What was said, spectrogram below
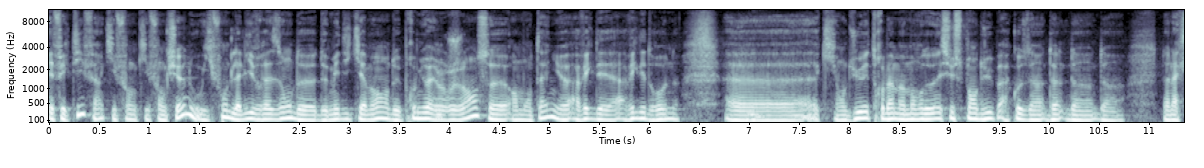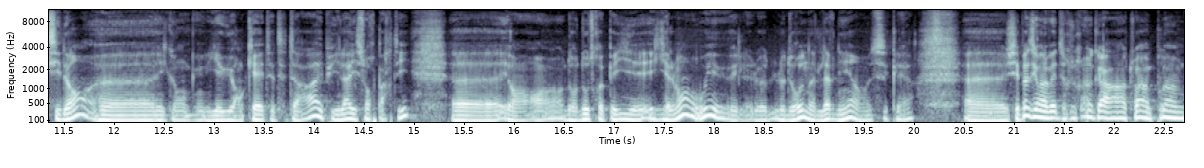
effectif, hein, qui, font, qui fonctionne, où ils font de la livraison de, de médicaments de première urgence euh, en montagne avec des, avec des drones, euh, qui ont dû être même à un moment donné suspendus à cause d'un accident. Euh, et il y a eu enquête, etc. Et puis là, ils sont repartis. et en, dans d'autres pays également, oui, le, drone a de l'avenir, c'est clair. je ne sais pas si on avait un, un point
